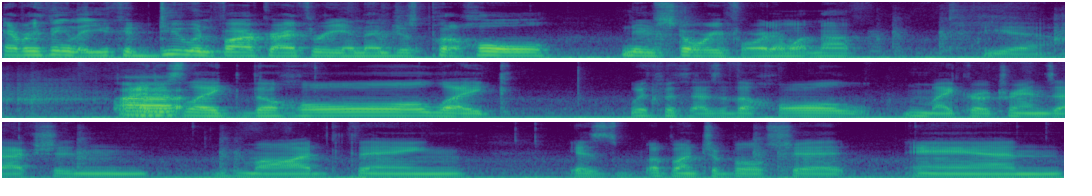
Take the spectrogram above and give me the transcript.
everything that you could do in Far Cry three, and then just put a whole new story for it and whatnot. Yeah. Uh, I just like the whole like with Bethesda the whole microtransaction mod thing is a bunch of bullshit and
